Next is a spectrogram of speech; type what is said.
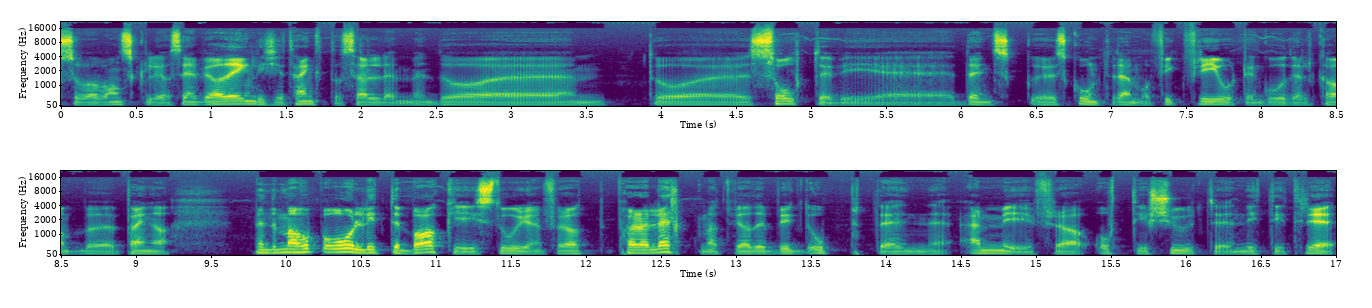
som var vanskelig å se. Vi hadde egentlig ikke tenkt å selge, men da, eh, da solgte vi den skolen til dem og fikk frigjort en god del penger. Men det må hoppe også litt tilbake i historien, for at parallelt med at vi hadde bygd opp den MI fra 87 til 93,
